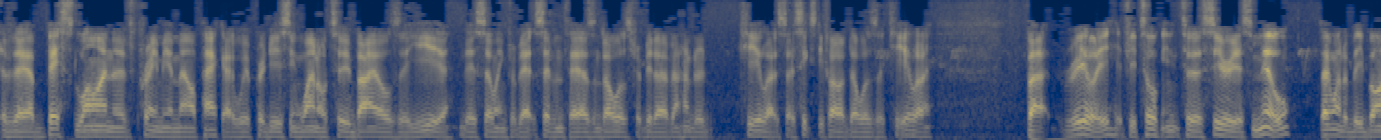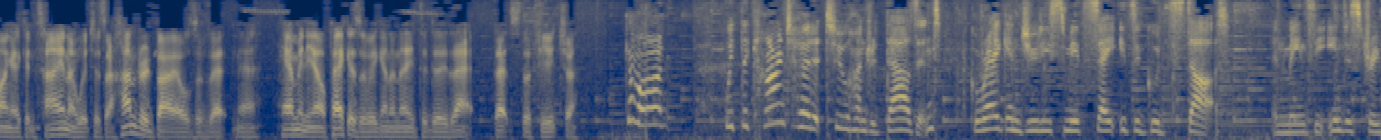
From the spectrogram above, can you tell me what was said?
of our best line of premium alpaca, we're producing one or two bales a year. They're selling for about $7,000 for a bit over 100 kilos, so $65 a kilo. But really, if you're talking to a serious mill, they want to be buying a container which is 100 bales of that now. How many alpacas are we going to need to do that? That's the future. Come on! With the current herd at 200,000, Greg and Judy Smith say it's a good start and means the industry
